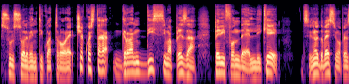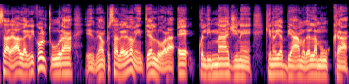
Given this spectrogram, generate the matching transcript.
sul Sole 24 ore. C'è questa grandissima presa per i fondelli che se noi dovessimo pensare all'agricoltura e dobbiamo pensare agli allevamenti, allora è quell'immagine che noi abbiamo della mucca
